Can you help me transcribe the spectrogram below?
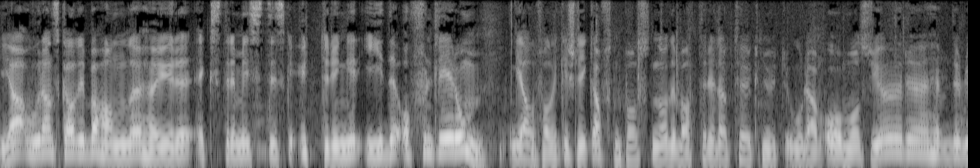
Ja, hvordan skal vi behandle høyreekstremistiske ytringer i det offentlige rom? Iallfall ikke slik Aftenposten og debattredaktør Knut Olav Åmås gjør, hevder du,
